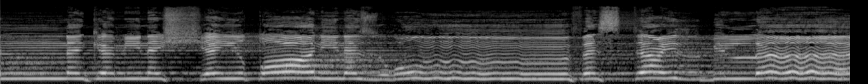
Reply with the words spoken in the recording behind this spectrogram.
ينزغنك من الشيطان نزغ فاستعذ بالله.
